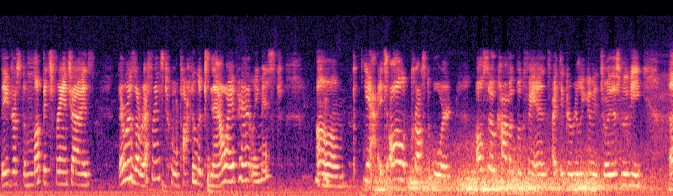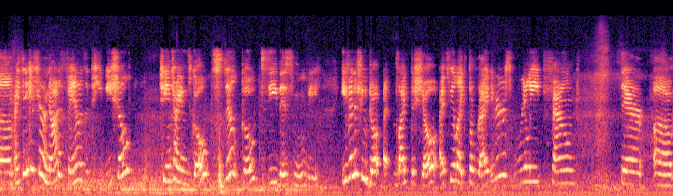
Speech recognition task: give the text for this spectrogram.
They address the Muppets franchise. There was a reference to Apocalypse Now I apparently missed. Um, yeah, it's all across the board. Also, comic book fans, I think, are really going to enjoy this movie. Um, I think if you're not a fan of the TV show, Teen Titans Go, still go see this movie. Even if you don't like the show, I feel like the writers really found their um,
